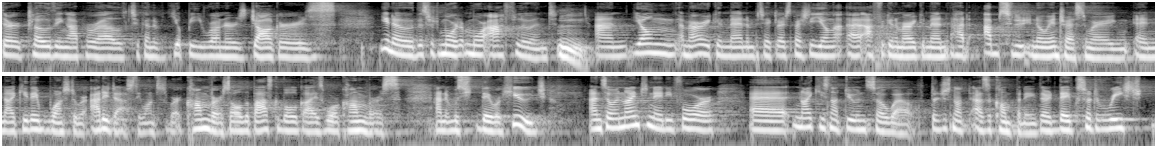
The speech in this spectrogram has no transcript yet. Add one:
their clothing apparel to kind of yuppie runners, joggers, you know, the sort of more, more affluent. And young American men in particular, especially young uh, African American men, had absolutely no interest in wearing uh, Nike. They wanted to wear Adidas, they wanted to wear Converse. All the basketball guys wore Converse. And it was, they were huge. And so in 1984, uh, Nike's not doing so well. They're just not as a company. They're, they've sort of reached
